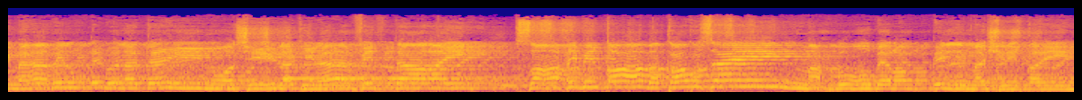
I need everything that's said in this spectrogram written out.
إمام القبلتين وسيلتنا في الدارين. صاحب قاب قوسين محبوب رب المشرقين.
